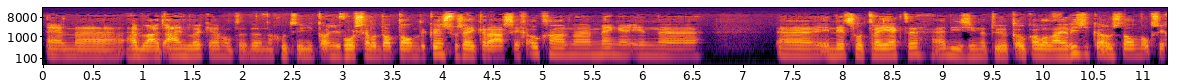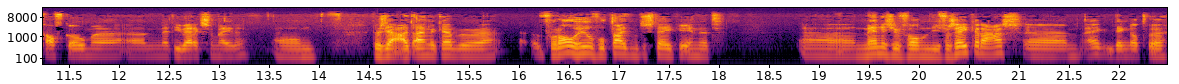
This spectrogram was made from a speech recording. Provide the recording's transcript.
en uh, hebben we uiteindelijk, hè, want uh, goed, je kan je voorstellen dat dan de kunstverzekeraars zich ook gaan mengen in, in dit soort trajecten. Hè. Die zien natuurlijk ook allerlei risico's dan op zich afkomen met die werkzaamheden. Um, dus ja, uiteindelijk hebben we vooral heel veel tijd moeten steken in het managen van die verzekeraars. Ik denk dat we eh,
